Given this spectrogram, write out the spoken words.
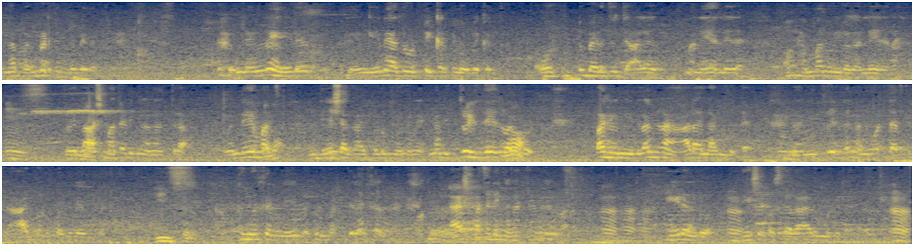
ದಿನ ಬಂದ್ಬಿಡ್ತಿದ್ದೆ ನೆನ್ನೆ ಹೇಳಿದ್ರು ಏನೇ ಅದು ಹುಟ್ಟಿಗೆ ಕರ್ಕೊಂಡು ಹೋಗ್ಬೇಕಂತ. ಅವ್ರು ಹುಟ್ಟು ಬೆಳೆದು ಜಾಗ ಮನೆಯಲ್ಲಿದೆ. ಅವ್ರ ಅಮ್ಮನೂ ಇವಾಗ ಅಲ್ಲೇ ಇದ್ದಾರೆ. ಲಾಸ್ಟ್ ಮಾತಾಡಿದ್ದೀನಿ ನನ್ನ ಹತ್ರ. ಒಂದೇ ಮಾತು ದೇಶ ಕಾಯ್ಬಿಡು ಮಗನೇ ನಾನು ಇದ್ರು ಇಲ್ಲೇ ಇದ್ರು ಅಪ್ಪ ನೀನು ಇಲ್ಲ ಅಂದ್ರೆ ನಾನು ಆಡಲ್ಲ ಅಂದ್ಬಿಟ್ಟೆ. ನಾನು ಇದ್ರು ಇಲ್ಲ ನಾನು ಓಡ್ತಾ ಇರ್ತೀನಿ ಆಡ್ಬಿಟ್ಟು ಮಗನೇ ಅಂದ್ಬಿಟ್ಟು ಲಾಸ್ಟ್ ಮಾತಾಡಿ ನನ್ನ ಹತ್ರ ಹಾಂ ಹಾಂ ಹಾಂ. ಹೇಳಿದ್ರು ದೇಶಕ್ಕೋಸ್ಕರ ಆಡು ಮಗನೇ ಹಾಂ.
